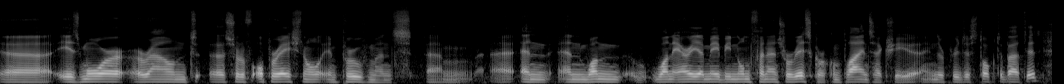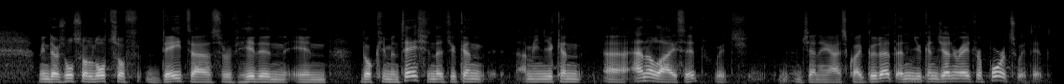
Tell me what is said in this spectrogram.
uh, is more around uh, sort of operational improvements. Um, uh, and and one, one area maybe non-financial risk or compliance actually, uh, Inderpreet just talked about it. I mean, there's also lots of data sort of hidden in documentation that you can, I mean, you can uh, analyze it, which GenAI is quite good at, and you can generate reports with it,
